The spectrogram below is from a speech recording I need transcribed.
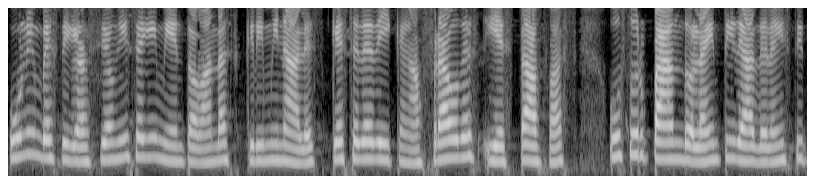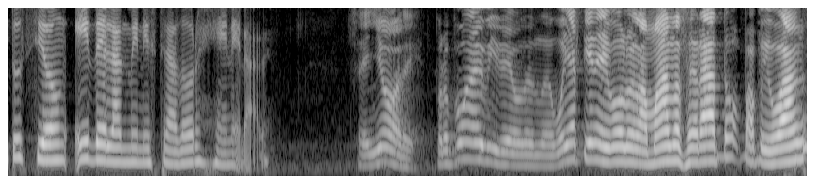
una investigación y seguimiento a bandas criminales que se dedican a fraudes y estafas, usurpando la entidad de la institución y del administrador general. Señores, propongan el video de nuevo. Ya tiene el bolo en la mano hace rato, papi Juan.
